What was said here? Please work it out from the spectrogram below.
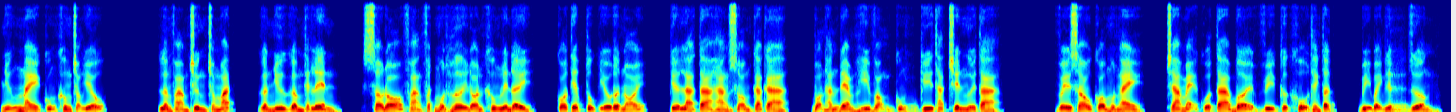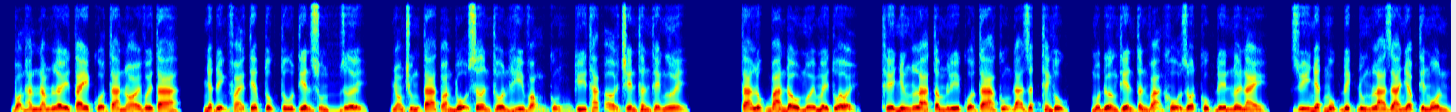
những này cũng không trọng yếu. Lâm phàm trừng trong mắt, gần như gầm thét lên, sau đó phảng phất một hơi đón không lên đây, có tiếp tục yếu ớt nói, kia là ta hàng xóm ca ca, bọn hắn đem hy vọng cũng ký thác trên người ta về sau có một ngày, cha mẹ của ta bởi vì cực khổ thành tật, bị bệnh liệt giường, bọn hắn nắm lấy tay của ta nói với ta, nhất định phải tiếp tục tu tiên xuống dưới, nhóm chúng ta toàn bộ sơn thôn hy vọng cũng ký thác ở trên thân thể ngươi. Ta lúc ban đầu mới mấy tuổi, thế nhưng là tâm lý của ta cũng đã rất thành thục, một đường tiên tân vạn khổ rốt cục đến nơi này, duy nhất mục đích đúng là gia nhập tiên môn,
